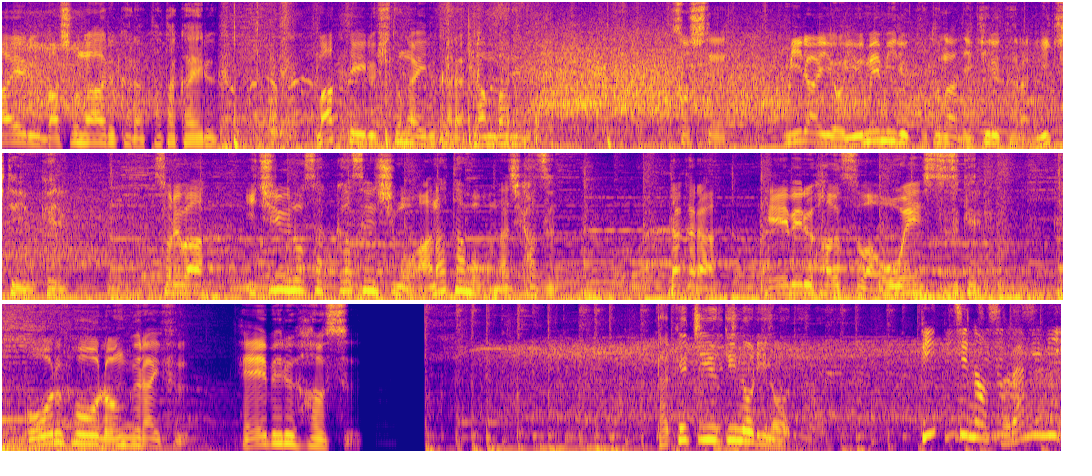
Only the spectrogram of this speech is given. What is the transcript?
帰る場所があるから戦える。待っている人がいるから頑張れる。そして未来を夢見ることができるから生きてゆける。それは一流のサッカー選手もあなたも同じはず。だからヘーベルハウスは応援し続ける「オール・フォー・ロング・ライフ」ヘーベルハウス。竹地幸典のピッチの空耳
